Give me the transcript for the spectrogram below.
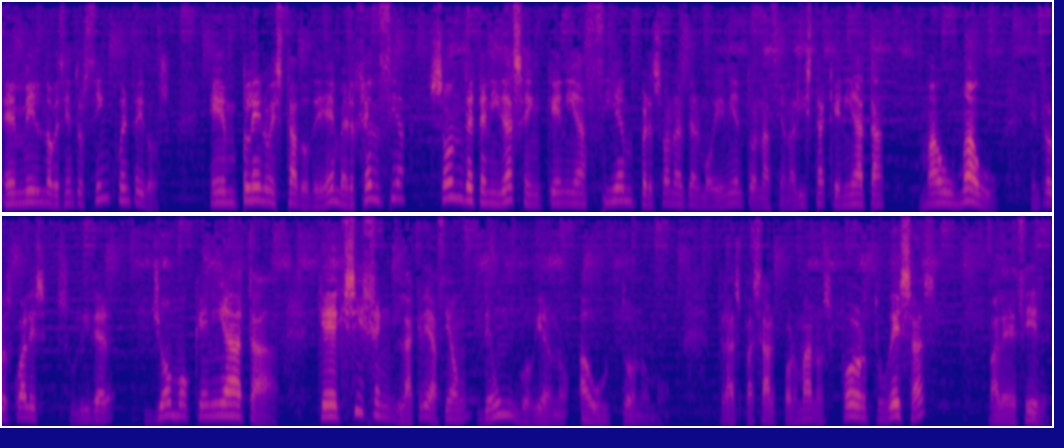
En 1952, en pleno estado de emergencia, son detenidas en Kenia 100 personas del movimiento nacionalista keniata Mau Mau, entre los cuales su líder Jomo Kenyatta, que exigen la creación de un gobierno autónomo. Tras pasar por manos portuguesas, vale decir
